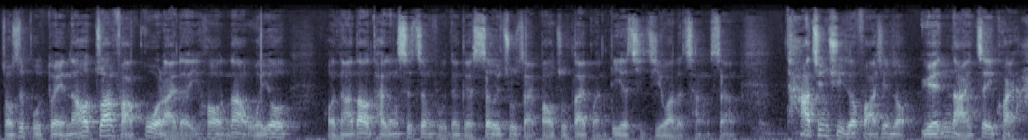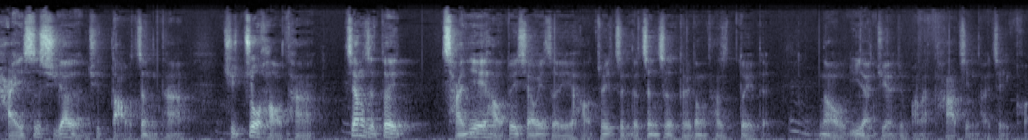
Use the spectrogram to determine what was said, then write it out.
总是不对。然后专法过来了以后，那我又我拿到台中市政府那个社会住宅包租代管第二期计划的厂商，踏进去就发现说，原来这一块还是需要人去导正它，去做好它。这样子对产业也好，对消费者也好，对整个政策推动它是对的。嗯，那我毅然决然就把它踏进来这一块。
